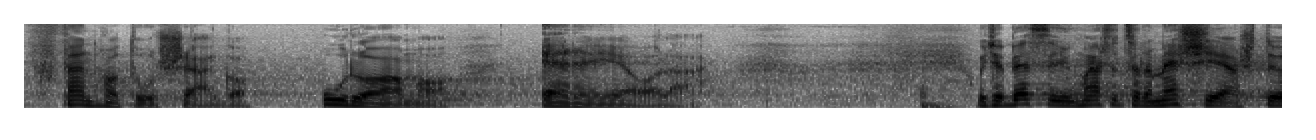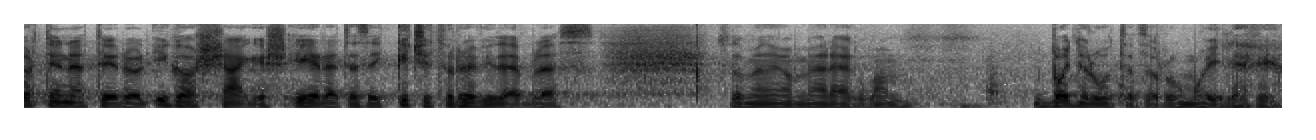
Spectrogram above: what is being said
fennhatósága, uralma, ereje alá. Hogyha beszéljünk másodszor a messiás történetéről, igazság és élet, ez egy kicsit rövidebb lesz. Tudom, hogy nagyon meleg van. Bonyolult ez a római levél.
